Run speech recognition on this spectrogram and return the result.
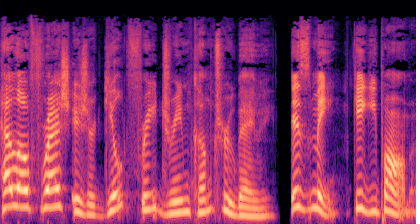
HelloFresh is your guilt free dream come true, baby. It's me, Keke Palmer.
